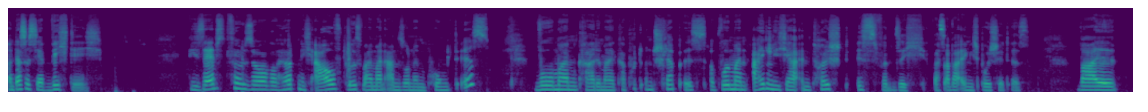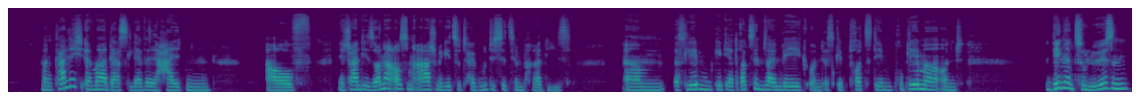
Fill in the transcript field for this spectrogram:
und das ist ja wichtig, die Selbstfürsorge hört nicht auf, bloß weil man an so einem Punkt ist, wo man gerade mal kaputt und schlapp ist, obwohl man eigentlich ja enttäuscht ist von sich, was aber eigentlich Bullshit ist. Weil man kann nicht immer das Level halten auf, mir scheint die Sonne aus dem Arsch, mir geht total gut, ich sitze im Paradies. Ähm, das Leben geht ja trotzdem seinen Weg und es gibt trotzdem Probleme und Dinge zu lösen.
